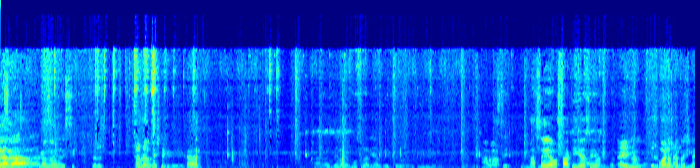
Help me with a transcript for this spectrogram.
গাঁজা গাঁজা নাকি হ্যাঁ? আছে। আছে অবশ্য কি আছে? সময় নষ্ট করিস না।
